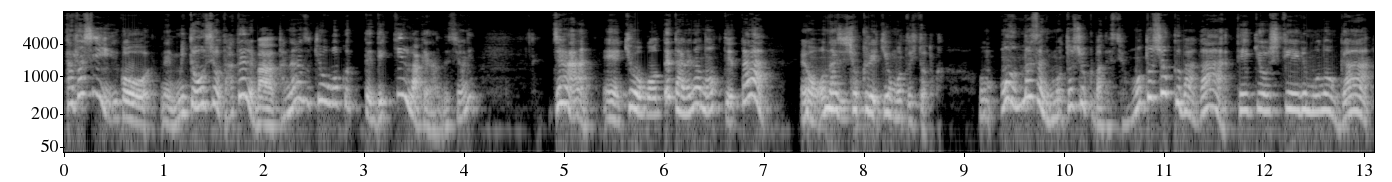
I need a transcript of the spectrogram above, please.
正しい、こう、ね、見通しを立てれば、必ず競合ってできるわけなんですよね。じゃあ、えー、競合って誰なのって言ったら、同じ職歴を持つ人とか、もうまさに元職場ですよ。元職場が提供しているものが、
